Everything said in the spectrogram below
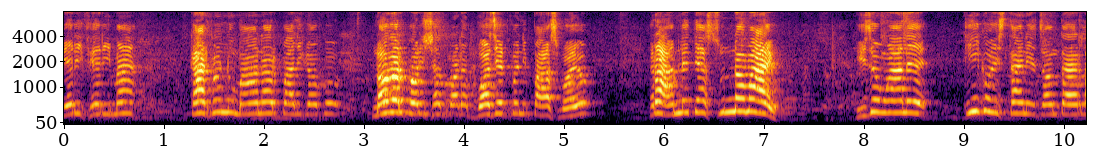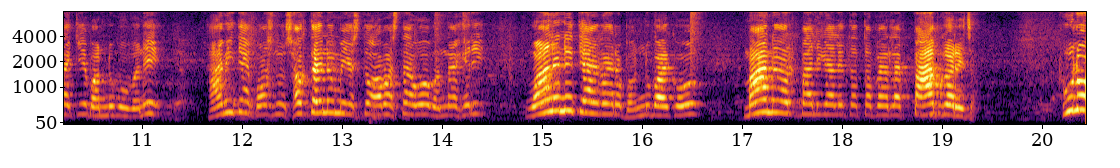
हेरीफेरीमा काठमाडौँ महानगरपालिकाको नगर परिषदबाट बजेट पनि पास भयो र हामीले त्यहाँ सुन्नमा आयो हिजो उहाँले तीको स्थानीय जनताहरूलाई के भन्नुभयो भने हामी त्यहाँ बस्नु सक्दैनौँ यस्तो अवस्था हो भन्दाखेरि उहाँले नै त्यहाँ गएर भन्नुभएको हो महानगरपालिकाले त तपाईँहरूलाई पाप गरेछ। ठुलो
